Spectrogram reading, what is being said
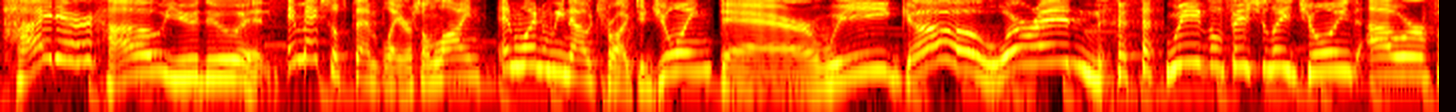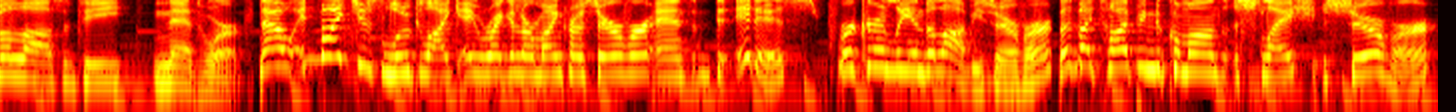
Hi there, how you doing? A max of 10 players online. And when we now try to join, there we go. We're in. We've officially joined our Velocity network. Now, it might just look like a regular Minecraft server, and it is. We're currently in the lobby server, but by typing the command slash server,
